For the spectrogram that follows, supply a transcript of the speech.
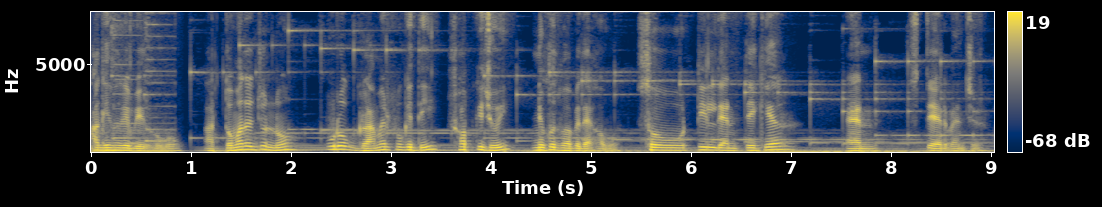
আগে ভাগে বের হব। আর তোমাদের জন্য পুরো গ্রামের প্রকৃতি সব কিছুই নিখুঁতভাবে দেখাবো। So till then take care and stay adventure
